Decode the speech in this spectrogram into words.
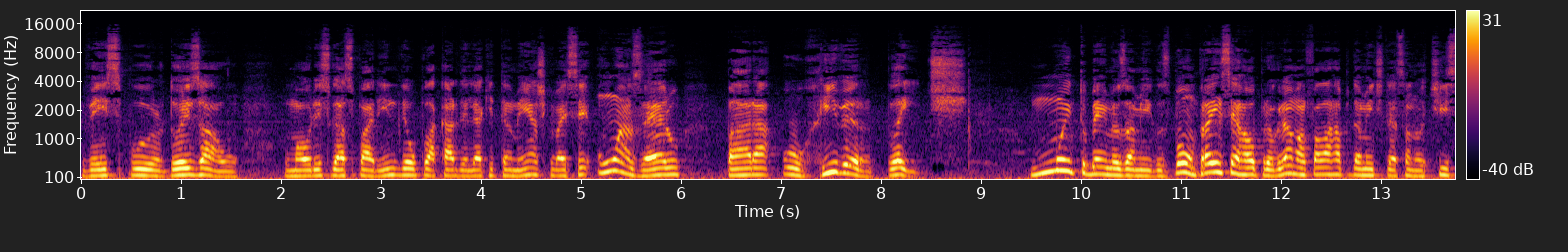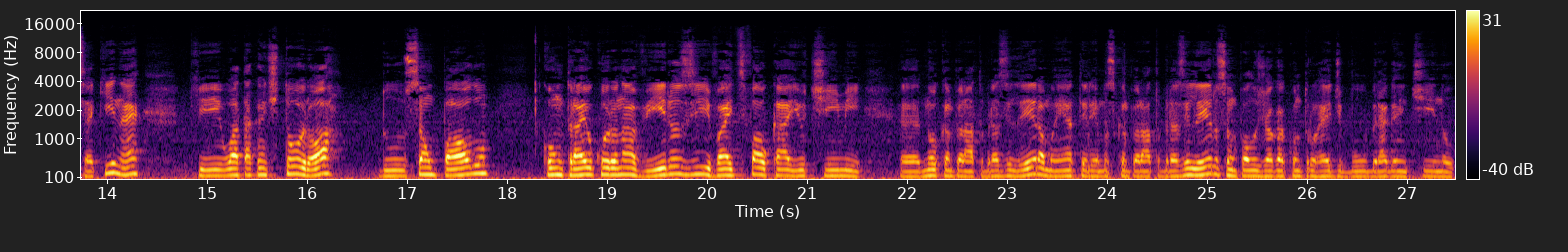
vence por 2 a 1. O Maurício Gasparini deu o placar dele aqui também, acho que vai ser 1 a 0 para o River Plate. Muito bem, meus amigos. Bom, para encerrar o programa, falar rapidamente dessa notícia aqui, né? Que o atacante Toró do São Paulo contrai o coronavírus e vai desfalcar o time eh, no Campeonato Brasileiro. Amanhã teremos Campeonato Brasileiro. São Paulo joga contra o Red Bull Bragantino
